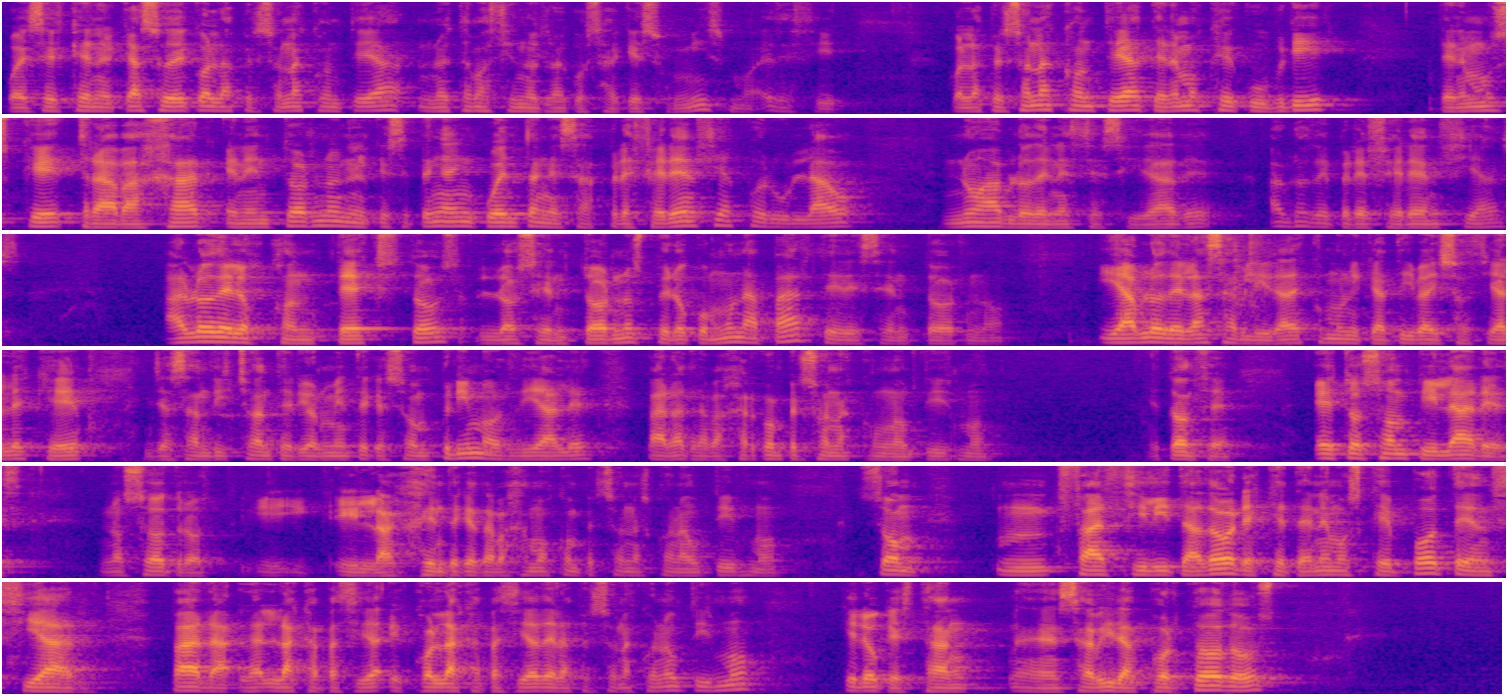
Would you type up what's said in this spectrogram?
Pues es que en el caso de con las personas con TEA no estamos haciendo otra cosa que eso mismo, es decir, con las personas con TEA tenemos que cubrir, tenemos que trabajar en entorno en el que se tengan en cuenta esas preferencias, por un lado, no hablo de necesidades, hablo de preferencias, hablo de los contextos, los entornos, pero como una parte de ese entorno. Y hablo de las habilidades comunicativas y sociales que ya se han dicho anteriormente que son primordiales para trabajar con personas con autismo. Entonces, estos son pilares, nosotros y la gente que trabajamos con personas con autismo, son mm, facilitadores que tenemos que potenciar para las capacidades, con las capacidades de las personas con autismo, creo que están eh, sabidas por todos,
